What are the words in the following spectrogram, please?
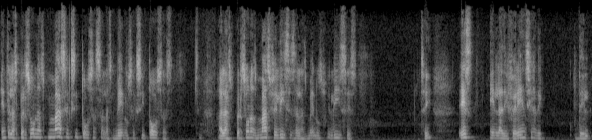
entre las personas más exitosas a las menos exitosas, a las personas más felices a las menos felices. Es en la diferencia de, del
